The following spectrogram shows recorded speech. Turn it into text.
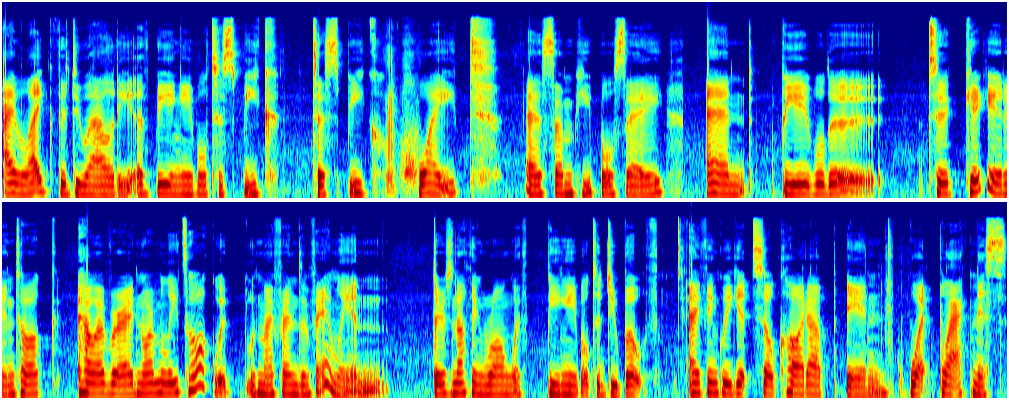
I like the duality of being able to speak to speak white, as some people say, and be able to to kick it and talk however I normally talk with, with my friends and family. And there's nothing wrong with being able to do both. I think we get so caught up in what blackness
